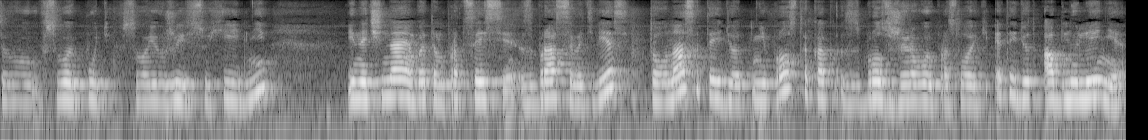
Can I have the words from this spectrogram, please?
в свой путь, в свою жизнь сухие дни, и начинаем в этом процессе сбрасывать вес, то у нас это идет не просто как сброс жировой прослойки, это идет обнуление,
